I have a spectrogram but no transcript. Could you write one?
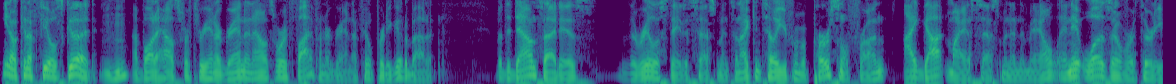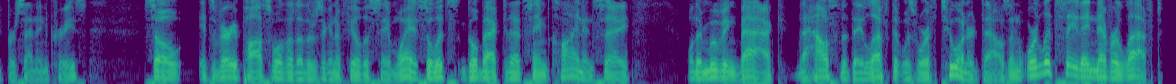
you know, it kind of feels good. Mm-hmm. I bought a house for 300 grand and now it's worth 500 grand. I feel pretty good about it. But the downside is the real estate assessments. And I can tell you from a personal front, I got my assessment in the mail and it was over 30% increase. So it's very possible that others are going to feel the same way. So let's go back to that same client and say, well, they're moving back. The house that they left that was worth 200,000, or let's say they never left.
